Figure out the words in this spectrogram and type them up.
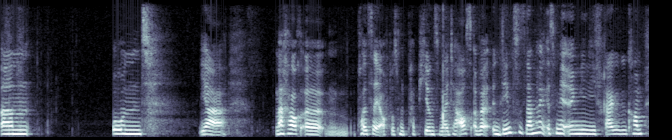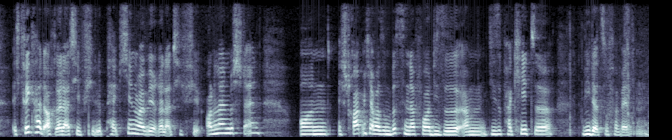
Ähm, und ja, mache auch, äh, polster ja auch bloß mit Papier und so weiter aus. Aber in dem Zusammenhang ist mir irgendwie die Frage gekommen, ich kriege halt auch relativ viele Päckchen, weil wir relativ viel online bestellen. Und ich sträube mich aber so ein bisschen davor, diese, ähm, diese Pakete wieder zu verwenden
